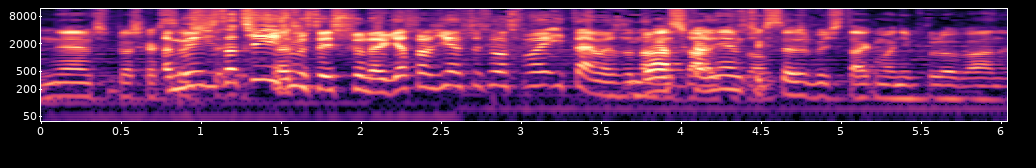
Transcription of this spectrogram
Nie wiem, czy Blaszka A chcesz... my nie zaczęliśmy chcesz- z tej skrzynek, ja sprawdziłem chwilą swoje itemy, że Blaszka, nie wiem, czy chcesz być tak manipulowany.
